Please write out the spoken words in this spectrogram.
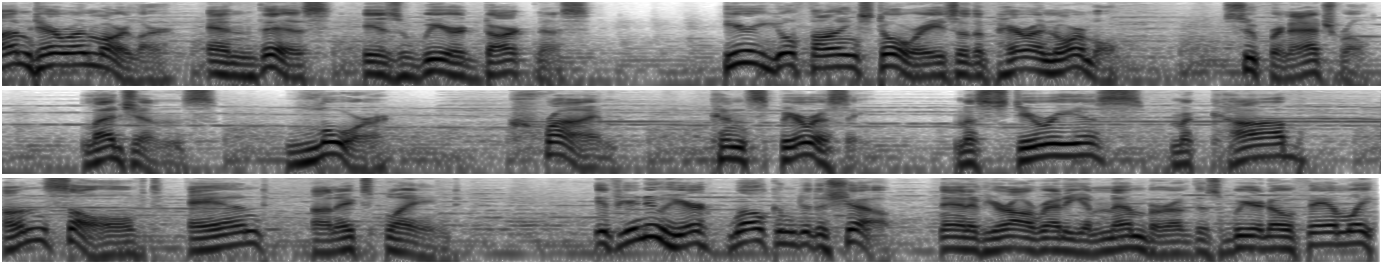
I'm Darren Marlar, and this is Weird Darkness. Here you'll find stories of the paranormal, supernatural, legends, lore, crime, conspiracy, mysterious, macabre, unsolved, and unexplained. If you're new here, welcome to the show, and if you're already a member of this weirdo family,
